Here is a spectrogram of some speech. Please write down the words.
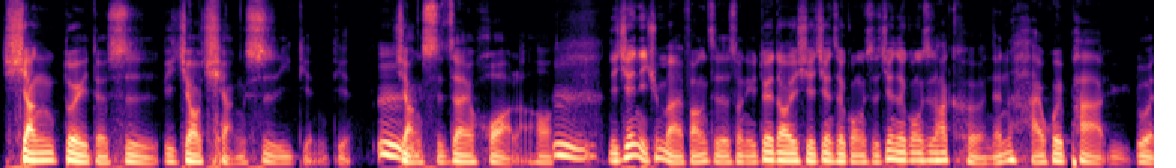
相对的是比较强势一点点。嗯讲实在话了哈。嗯你今天你去买房子的时候，你对到一些建设公司，建设公司它可能还会怕舆论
